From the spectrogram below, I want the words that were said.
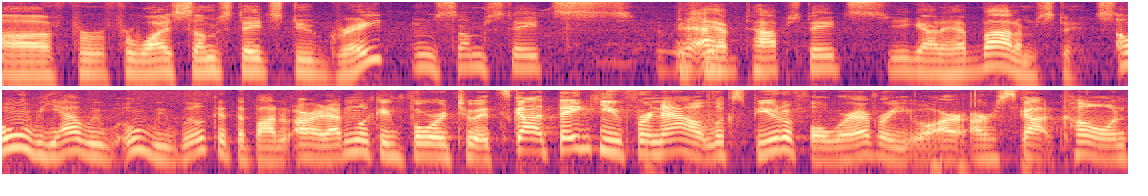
uh, for, for why some states do great and some states, if you have top states, you got to have bottom states. Oh, yeah, we, oh, we will get the bottom. All right, I'm looking forward to it. Scott, thank you for now. It looks beautiful wherever you are. Our Scott Cohn.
